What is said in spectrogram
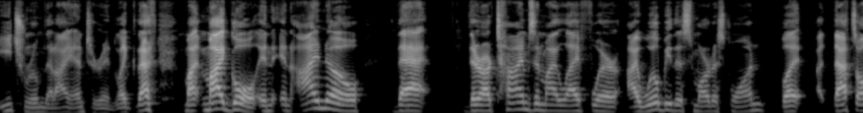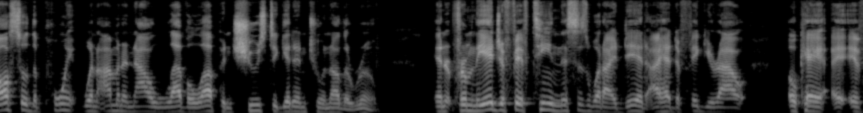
each room that I enter in. Like that's my my goal. And and I know that there are times in my life where I will be the smartest one, but uh, that's also the point when I'm going to now level up and choose to get into another room. And from the age of 15, this is what I did. I had to figure out, okay, if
